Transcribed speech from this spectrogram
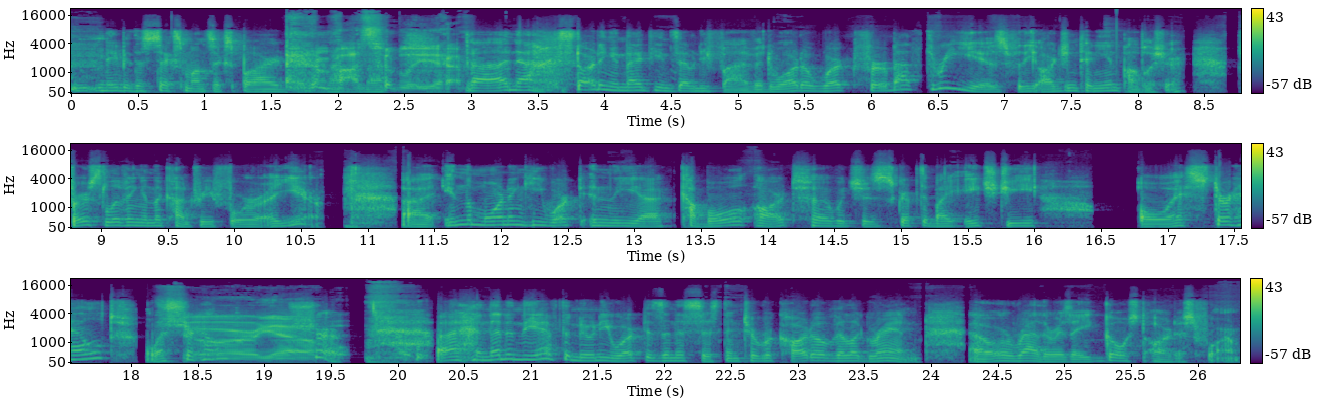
Maybe the six months expired. but I don't know. possibly, yeah. Uh, now, starting in 1975, Eduardo worked for about three years for the Argentinian publisher, first living in the country for a year. Uh, in the morning, he worked in the uh, Kabul Art, uh, which is scripted by H.G. Oesterheld? Oesterheld? Sure, yeah. Sure. Uh, and then in the afternoon, he worked as an assistant to Ricardo Villagran, uh, or rather as a ghost artist for him.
